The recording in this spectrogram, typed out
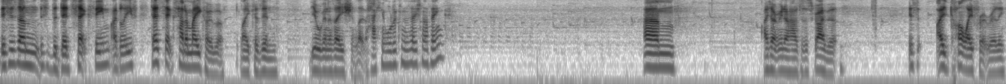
this is um this is the DedSec theme, I believe. DedSec's had a makeover, like as in the organization, like the hacking organization, I think. Um, I don't really know how to describe it. It's I can't wait for it really.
